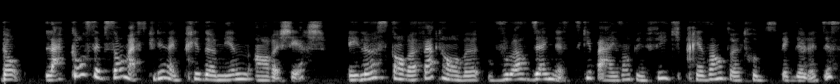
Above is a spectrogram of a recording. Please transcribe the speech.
Donc, la conception masculine, elle prédomine en recherche. Et là, ce qu'on va faire quand on va vouloir diagnostiquer, par exemple, une fille qui présente un trouble du spectre de l'autisme,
